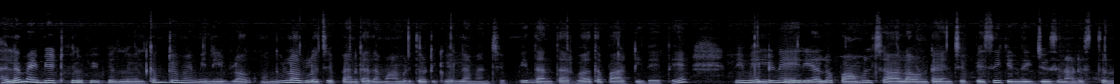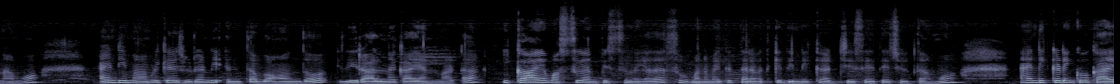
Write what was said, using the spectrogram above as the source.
Hello my beautiful people welcome to my mini blog ముందు బ్లాగ్లో చెప్పాను కదా మామిడి తోటకి వెళ్ళామని చెప్పి దాని తర్వాత పార్ట్ ఇదైతే. మేము వెళ్ళిన ఏరియాలో పాములు చాలా ఉంటాయని చెప్పేసి కిందికి చూసి నడుస్తున్నాము. అండ్ ఈ మామిడికాయ చూడండి ఎంత బాగుందో ఇది రాలిన కాయ అనమాట ఈ కాయ మస్తు కనిపిస్తుంది కదా సో మనమైతే తర్వాతకి దీన్ని కట్ చేసి అయితే చూద్దాము. అండ్ ఇక్కడ ఇంకో కాయ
